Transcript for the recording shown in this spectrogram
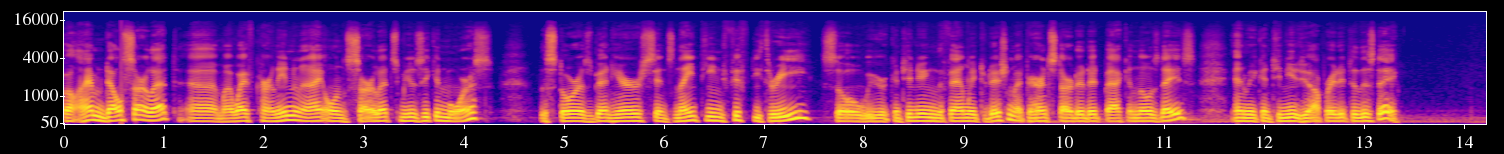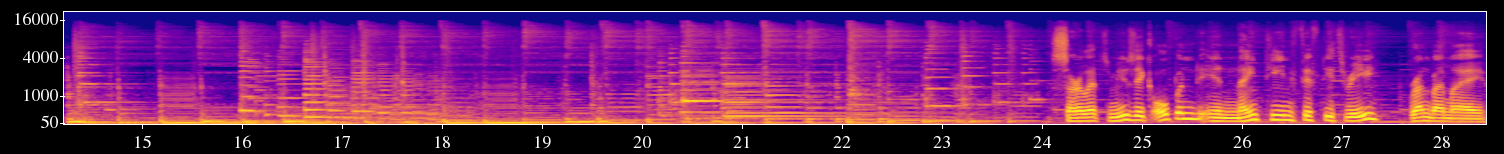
Well, I'm Del Sarlett. Uh, my wife Carlene and I own Sarlett's Music in Morris. The store has been here since 1953, so we are continuing the family tradition. My parents started it back in those days, and we continue to operate it to this day. Sarlett's Music opened in 1953, run by my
